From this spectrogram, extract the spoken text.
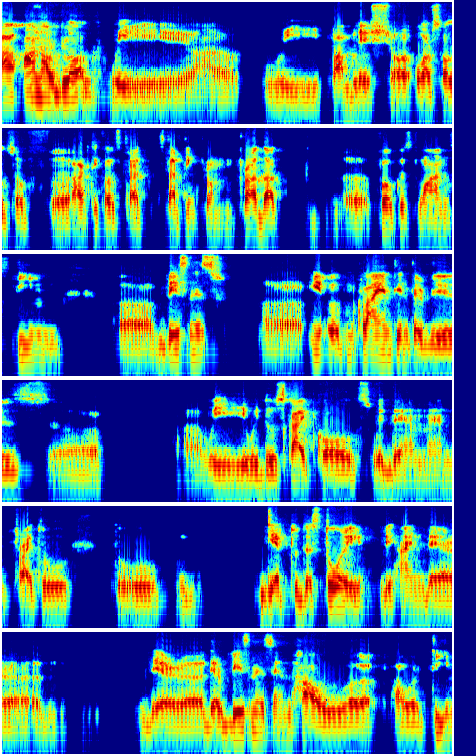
uh, on our blog we uh, we publish all, all sorts of uh, articles start, starting from product uh, focused ones team uh, business uh, client interviews uh, we we do Skype calls with them and try to to get to the story behind their uh, their uh, their business and how uh, our team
